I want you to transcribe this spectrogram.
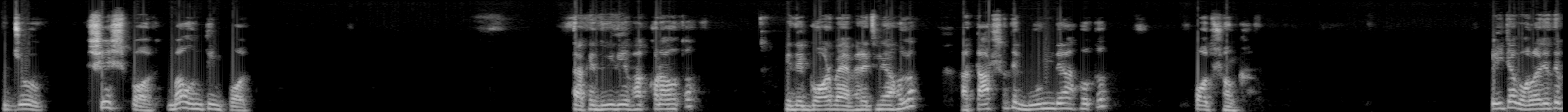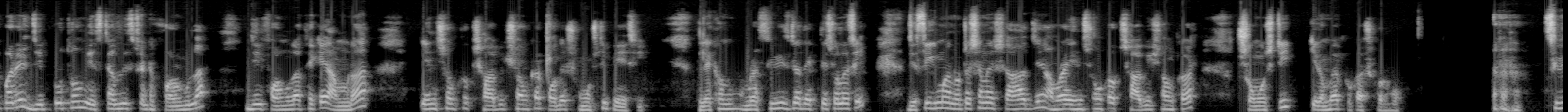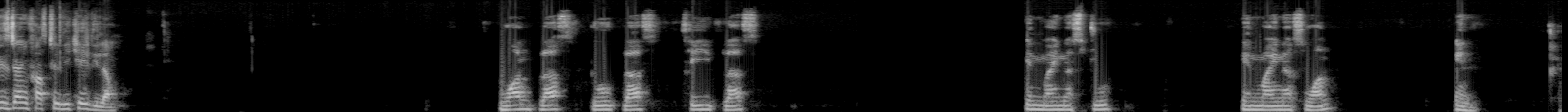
যোগ শেষ পদ বা অন্তিম পদ। তাকে দুই দিয়ে ভাগ করা হতো। এদের গড় বা অ্যাভারেজ নেওয়া হলো। আর তার সাথে গুণ দেওয়া হতো পদ সংখ্যা। এইটা বলা যেতে পারে যে প্রথম এস্টাবলিশড একটা ফর্মুলা যে ফর্মুলা থেকে আমরা এন সংখ্যক স্বাভাবিক সংখ্যার পদের সমষ্টি পেয়েছি। তাহলে এখন আমরা সিরিজটা দেখতে চলেছি যে সিগমা নোটেশনের সাহায্যে আমরা এন সংখ্যক স্বাভাবিক সংখ্যার সমষ্টি কিরমভাবে প্রকাশ করব। সিরিজটা আমি ফার্স্টে লিখেই দিলাম। One plus two plus three plus N minus two N minus one N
